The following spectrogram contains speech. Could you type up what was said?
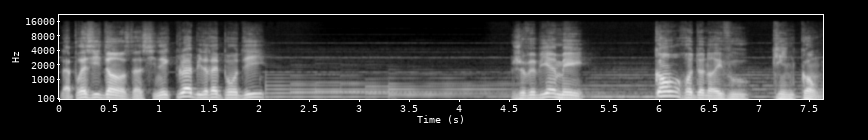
la présidence d'un ciné-club, il répondit Je veux bien, mais quand redonnerez-vous King Kong?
